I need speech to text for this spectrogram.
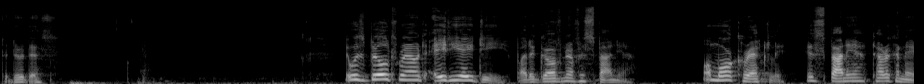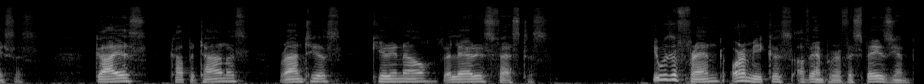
to do this. It was built around 80 AD by the governor of Hispania, or more correctly, Hispania Tarraconensis, Gaius Calpetanus Rantius Quirinal Valerius Festus. He was a friend or amicus of Emperor Vespasian.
